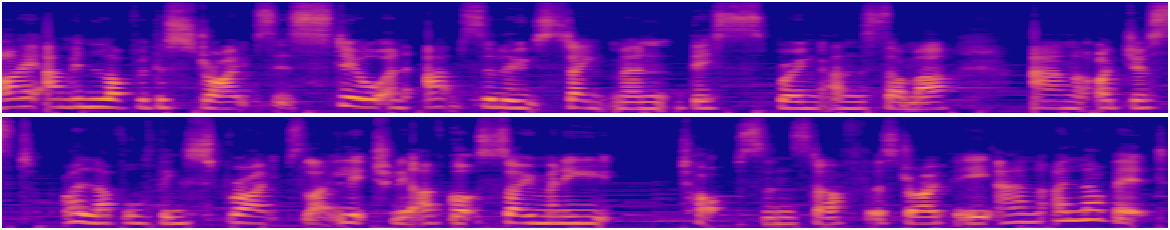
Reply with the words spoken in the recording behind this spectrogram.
I am in love with the stripes. It's still an absolute statement this spring and the summer and I just, I love all things stripes. Like literally I've got so many tops and stuff that are stripy and I love it.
